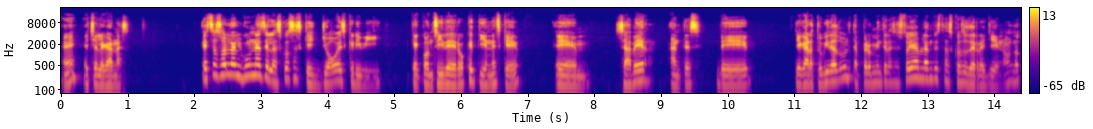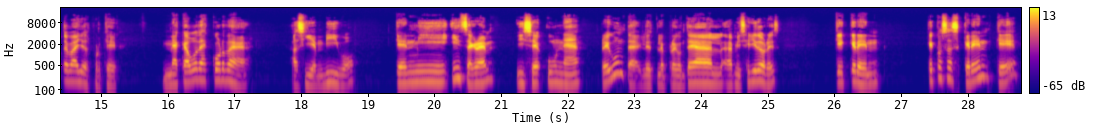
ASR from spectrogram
¿Eh? Ganas. Estas son algunas de las cosas que yo escribí que considero que tienes que em, saber antes de llegar a tu vida adulta. Pero mientras estoy hablando estas cosas de relleno, no te vayas porque me acabo de acordar, así en vivo, que en mi Instagram hice una pregunta. Les le pregunté a, a mis seguidores qué creen ¿Qué cosas creen que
